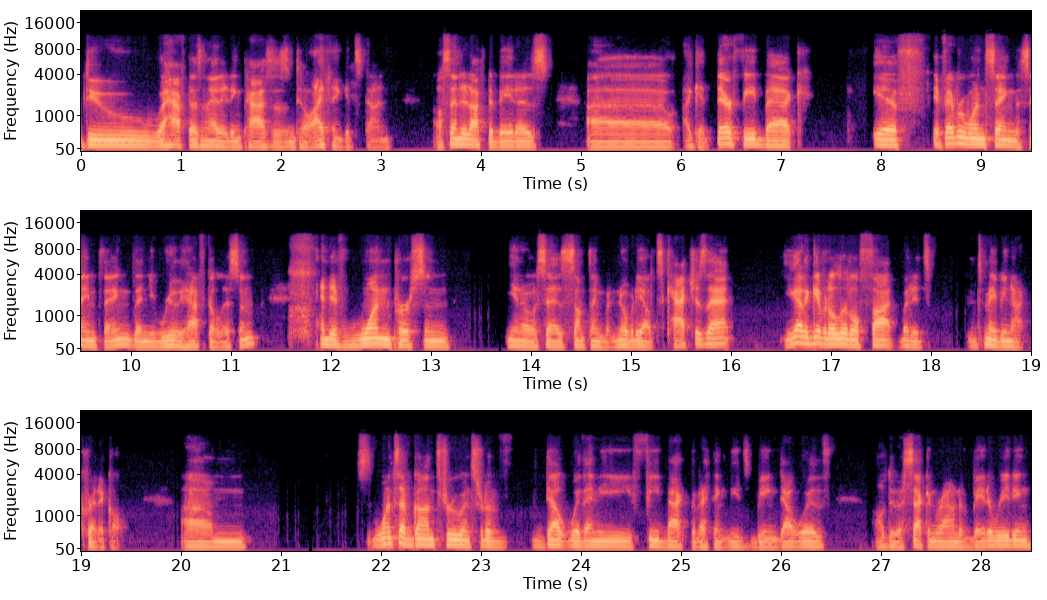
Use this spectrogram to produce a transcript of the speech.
do a half dozen editing passes until I think it's done. I'll send it off to betas. Uh, I get their feedback. If if everyone's saying the same thing, then you really have to listen. And if one person, you know, says something but nobody else catches that, you got to give it a little thought. But it's it's maybe not critical. Um, once I've gone through and sort of dealt with any feedback that I think needs being dealt with, I'll do a second round of beta reading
